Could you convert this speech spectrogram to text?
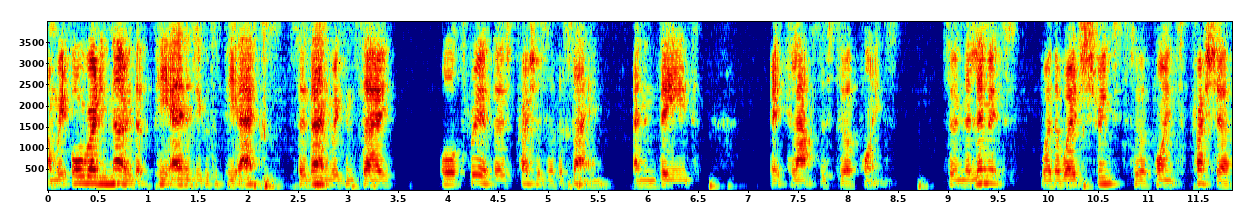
And we already know that pn is equal to px, so then we can say all three of those pressures are the same, and indeed it collapses to a point. So in the limit where the wedge shrinks to a point, pressure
